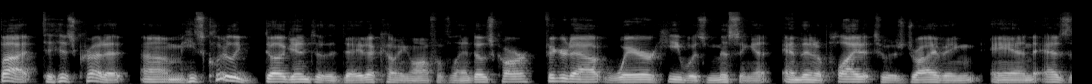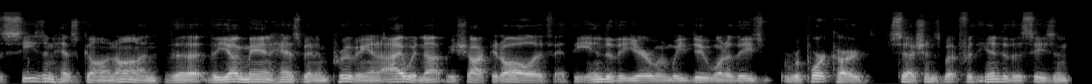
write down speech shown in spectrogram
But to his credit, um, he's clearly dug into the data coming off of Lando's car, figured out where he was missing it, and then applied it to his driving. And as the season has gone on, the, the young man has been improving. And I would not be shocked at all if at the end of the year, when we do one of these report card sessions, but for the end of the season,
